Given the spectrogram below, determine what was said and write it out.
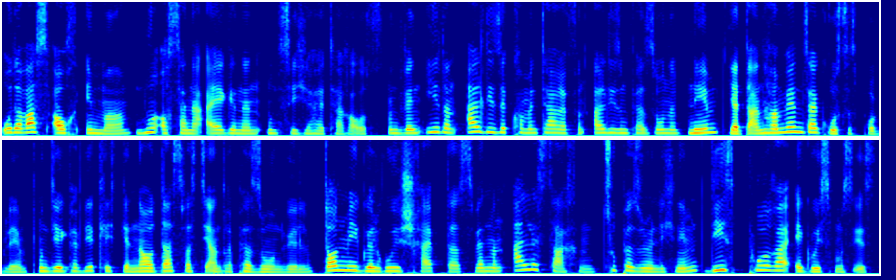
oder was auch immer, nur aus seiner eigenen Unsicherheit heraus. Und wenn ihr dann all diese Kommentare von all diesen Personen nehmt, ja, dann haben wir ein sehr großes Problem. Und ihr verwirklicht genau das, was die andere Person will. Don Miguel Ruiz schreibt, dass wenn man alle Sachen zu persönlich nimmt, dies purer Egoismus ist,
